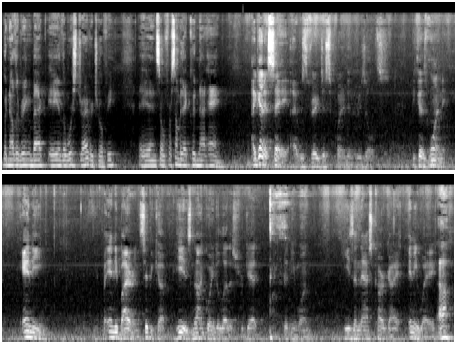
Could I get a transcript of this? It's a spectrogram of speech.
but now they're bringing back a the worst driver trophy, and so for somebody that could not hang. I gotta say, I was very disappointed in the results because one, Andy, Andy Byron, Sippy Cup, he is not going to let us forget that he won. He's a NASCAR guy anyway. Ah.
